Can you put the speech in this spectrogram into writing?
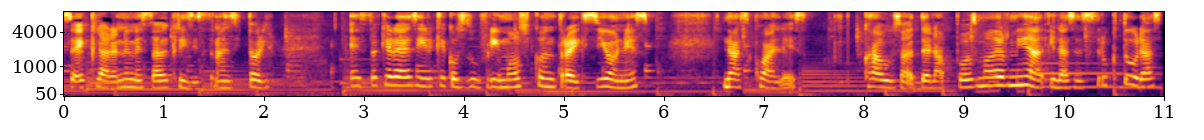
se declaran en esta crisis transitoria. Esto quiere decir que sufrimos contradicciones, las cuales, causa de la posmodernidad y las estructuras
